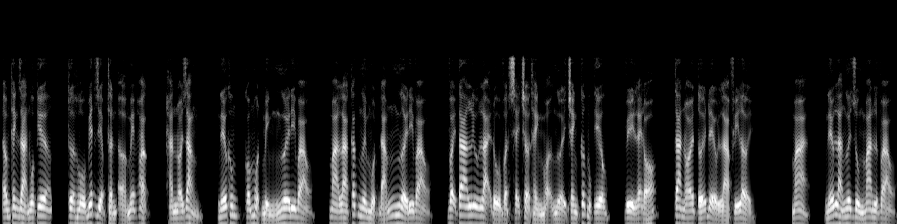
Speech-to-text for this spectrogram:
Âm thanh giàn mua kia, tựa hồ biết diệp thần ở mê hoặc, hắn nói rằng, nếu không có một mình ngươi đi vào, mà là các ngươi một đám người đi vào, vậy ta lưu lại đồ vật sẽ trở thành mọi người tranh cướp mục tiêu, vì lẽ đó, ta nói tới đều là phí lời. Mà, nếu là ngươi dùng man lực vào,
